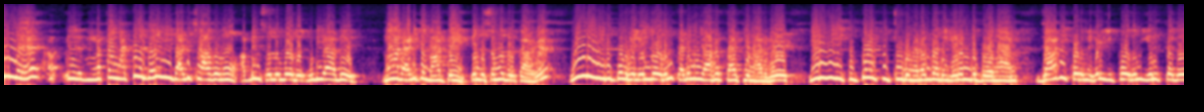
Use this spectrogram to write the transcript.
ஊர்ல மற்றவங்க அத்தனை பேரும் நீ இதை அடிச்சு ஆகணும் அப்படின்னு சொல்லும்போது முடியாது. நான் அதை அடிக்க மாட்டேன் என்று சொன்னதற்காக ஊரில் இருப்பவர்கள் எல்லோரும் கடுமையாக தாக்கினார்கள். இறுதியில் துப்பாக்கி சூடு நடந்து அதில் இறந்து போனான். ஜாதி கொடுமைகள் இப்போதும் இருக்கவே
